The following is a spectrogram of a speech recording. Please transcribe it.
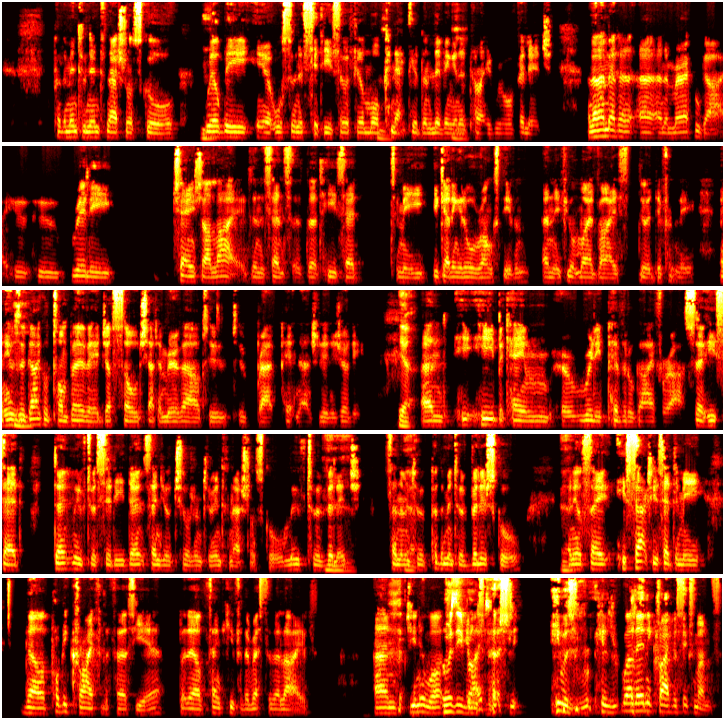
put them into an international school. Mm. We'll be you know, also in a city, so we feel more mm. connected than living in a tiny rural village. And then I met a, a, an American guy who who really changed our lives in the sense that he said to me, You're getting it all wrong, Stephen. And if you want my advice, do it differently. And he was a mm-hmm. guy called Tom Bove, had just sold Chateau Miraval to, to Brad Pitt and Angelina Jolie. Yeah. And he, he became a really pivotal guy for us. So he said, Don't move to a city, don't send your children to international school, move to a village, yeah. send them yeah. to put them into a village school. Yeah. And he'll say, he actually said to me, They'll probably cry for the first year, but they'll thank you for the rest of their lives. And do you know what? Was he right? Was virtually, he was. He was. Well, they only cried for six months,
